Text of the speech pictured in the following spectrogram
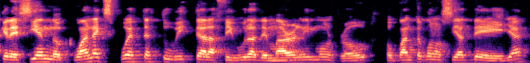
creciendo, ¿cuán expuesta estuviste a la figura de Marilyn Monroe o cuánto conocías de ella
